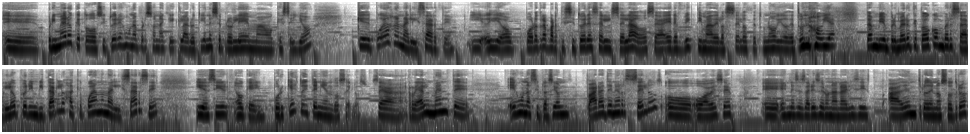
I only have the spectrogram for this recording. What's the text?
eh, primero que todo, si tú eres una persona que, claro, tiene ese problema o qué sé yo, que puedas analizarte. Y, y, por otra parte, si tú eres el celado, o sea, eres víctima de los celos de tu novio o de tu novia, también, primero que todo, conversarlo, pero invitarlos a que puedan analizarse y decir, ok, ¿por qué estoy teniendo celos? O sea, ¿realmente es una situación para tener celos o, a veces eh, es necesario hacer un análisis adentro de nosotros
